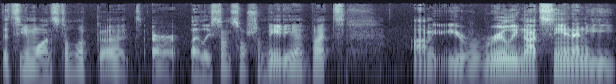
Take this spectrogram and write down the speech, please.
the team wants to look good, or at least on social media. But um, you're really not seeing any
